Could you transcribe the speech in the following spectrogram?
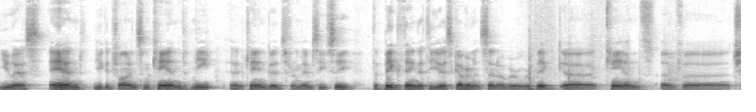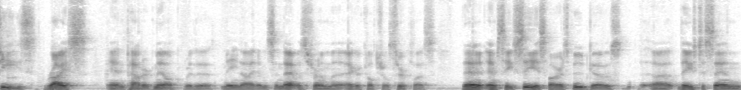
U.S., and you could find some canned meat and canned goods from MCC. The big thing that the U.S. government sent over were big uh, cans of uh, cheese, rice, and powdered milk were the main items, and that was from uh, agricultural surplus. Then at MCC, as far as food goes, uh, they used to send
